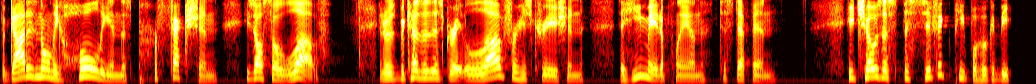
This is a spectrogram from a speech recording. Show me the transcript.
But God isn't only holy in this perfection, He's also love. And it was because of this great love for his creation that he made a plan to step in. He chose a specific people who could be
